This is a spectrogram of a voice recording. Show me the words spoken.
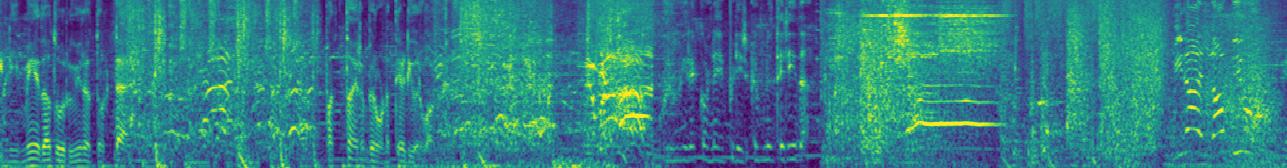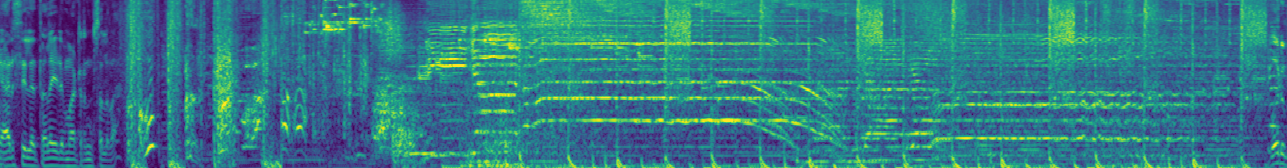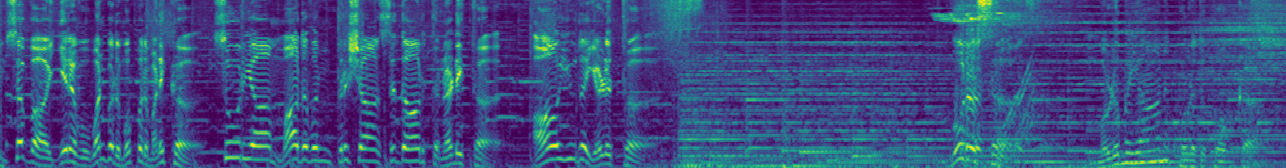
இனிமே ஏதாவது ஒரு உயிரை தொட்ட பத்தாயிரம் பேர் உன்னை தேடி வருவாங்க. ஒரு உயிரை கொண்ட எப்படி இருக்கும்னு தெரியுதா? நீ அரசியல தலையிட மாட்டேன்னு சொல்லவா? வரும் செவ்வாய் இரவு ஒன்பது முப்பது மணிக்கு சூர்யா மாதவன் த்ரிஷா சித்தார்த் நடித்த ஆயுத எழுத்து. முரசு முழுமையான பொழுதுபோக்கு.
